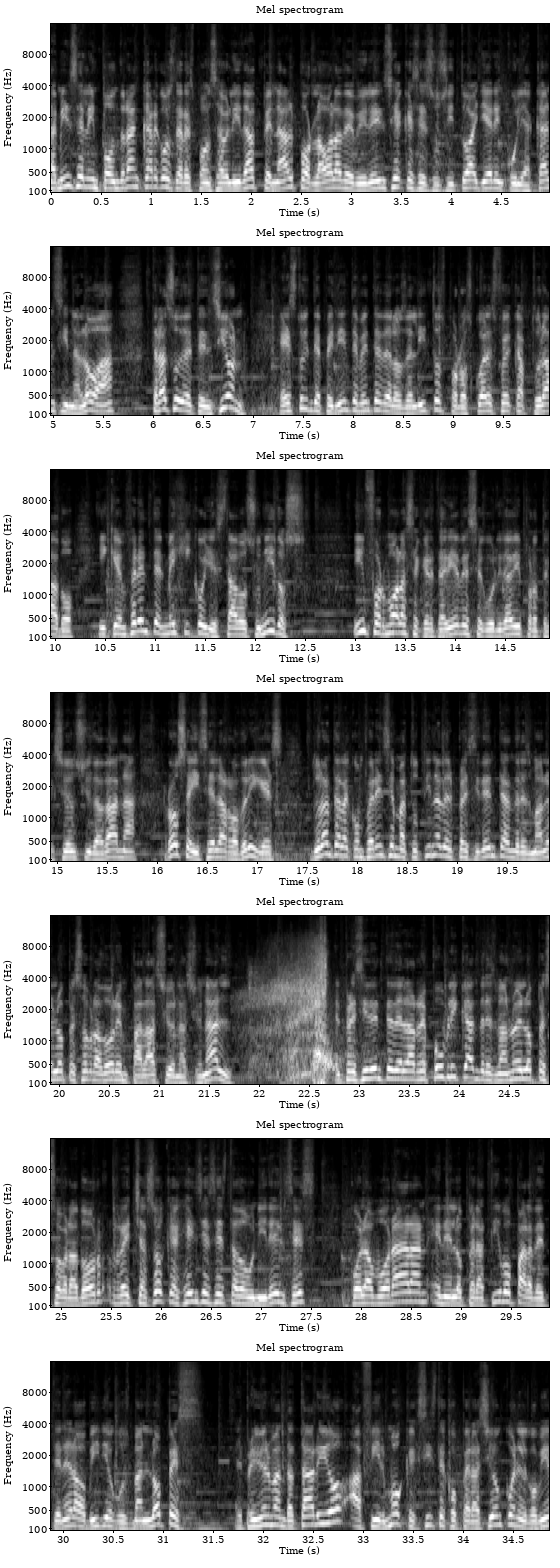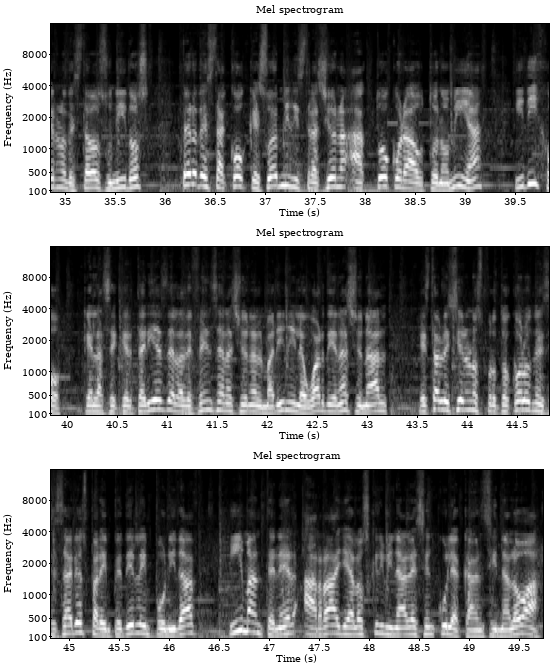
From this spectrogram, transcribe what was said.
también se le impondrán cargos de responsabilidad penal por la ola de violencia que se suscitó ayer en Culiacán, Sinaloa, tras su detención. Esto independientemente de los delitos por los cuales fue capturado y que enfrenta en México y Estados Unidos informó la Secretaría de Seguridad y Protección Ciudadana, Rosa Isela Rodríguez, durante la conferencia matutina del presidente Andrés Manuel López Obrador en Palacio Nacional. El presidente de la República, Andrés Manuel López Obrador, rechazó que agencias estadounidenses colaboraran en el operativo para detener a Ovidio Guzmán López. El primer mandatario afirmó que existe cooperación con el gobierno de Estados Unidos, pero destacó que su administración actuó con autonomía y dijo que las Secretarías de la Defensa Nacional Marina y la Guardia Nacional establecieron los protocolos necesarios para impedir la impunidad y mantener a raya a los criminales en Culiacán, Sinaloa.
